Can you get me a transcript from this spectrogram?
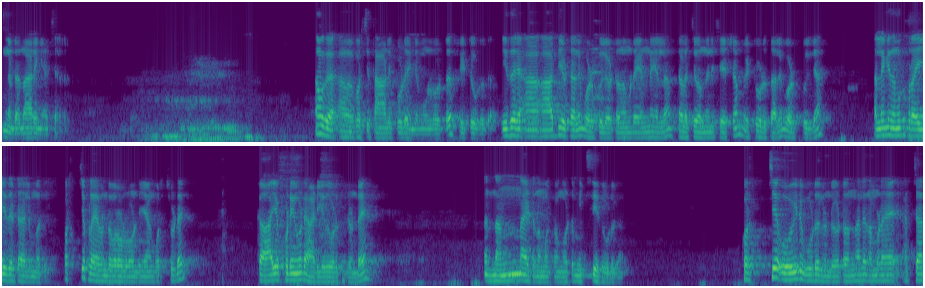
ഇങ്ങോട്ട് നാരങ്ങ അച്ചാർ. നമുക്ക് കുറച്ച് താളിപ്പൂടെ അതിന്റെ മുകളിലോട്ട് ഇട്ട് കൊടുക്കാം. ഇത് ആദ്യം ഇട്ടാലും കുഴപ്പമില്ല കേട്ടോ. നമ്മുടെ എണ്ണയെല്ലാം തിളച്ച് വന്നതിന് ശേഷം ഇട്ട് കൊടുത്താലും കുഴപ്പമില്ല. അല്ലെങ്കിൽ നമുക്ക് ഫ്രൈ ചെയ്തിട്ടാലും മതി. കുറച്ച് ഫ്ലേവറിന്റെ കുറവുള്ളതുകൊണ്ട് ഞാൻ കുറച്ചുകൂടെ കായപ്പൊടിയും കൂടെ ആഡ് ചെയ്ത് കൊടുത്തിട്ടുണ്ട്. നന്നായിട്ട് നമുക്ക് അങ്ങോട്ട് മിക്സ് ചെയ്ത് കൊടുക്കാം. കുറച്ച് ഓയിൽ കൂടുതലുണ്ട് കേട്ടോ. എന്നാലേ നമ്മുടെ അച്ചാർ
